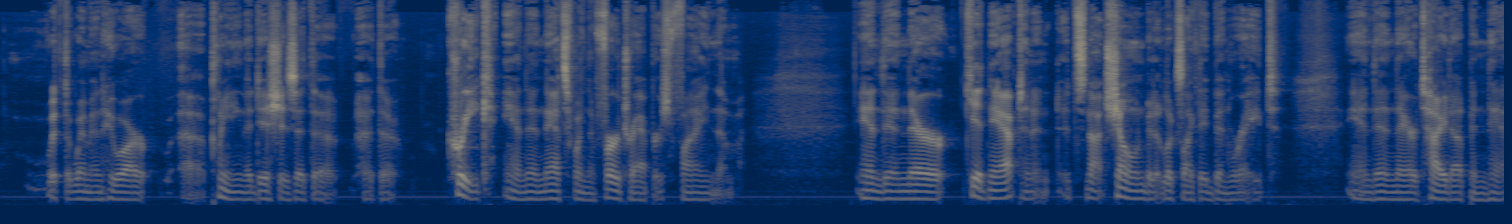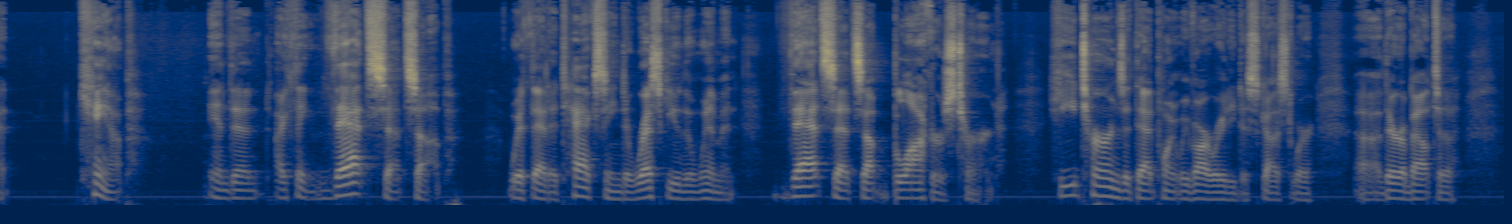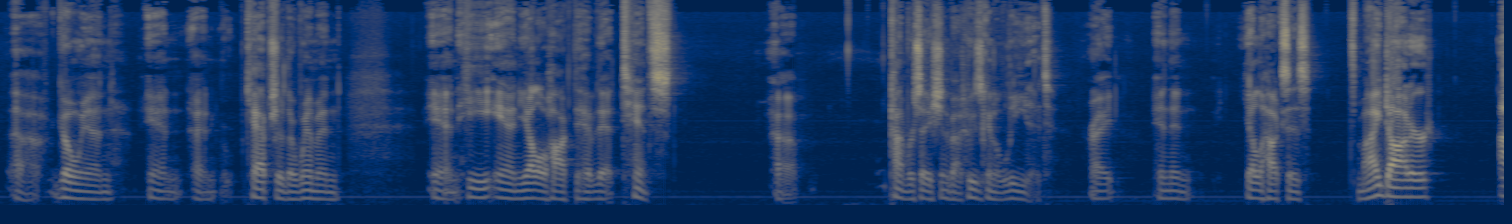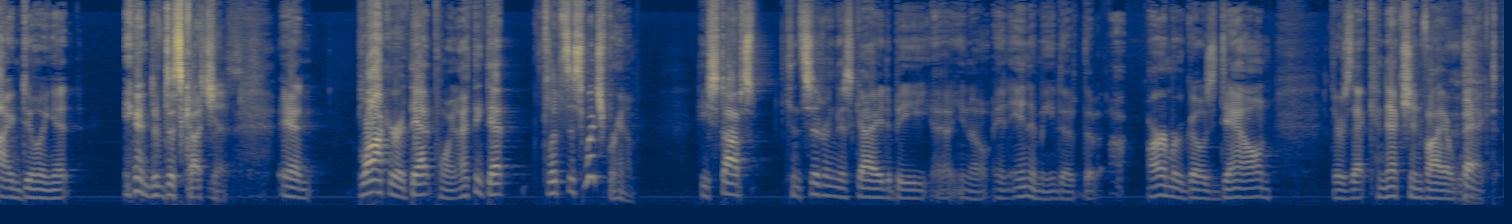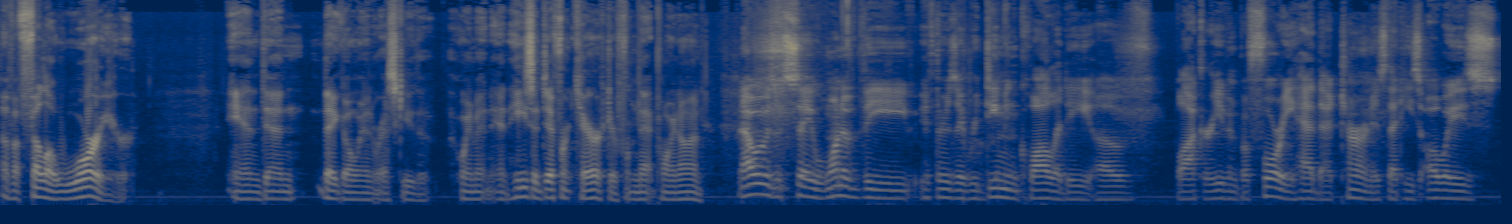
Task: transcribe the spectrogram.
with the women who are uh, cleaning the dishes at the at the creek, and then that's when the fur trappers find them. And then they're kidnapped, and it's not shown, but it looks like they've been raped. And then they're tied up in that camp. And then I think that sets up with that attack scene to rescue the women. That sets up Blocker's turn. He turns at that point we've already discussed, where uh, they're about to uh, go in and, and capture the women and he and Yellowhawk to have that tense uh, conversation about who's going to lead it, right? And then Yellowhawk says, "It's my daughter. I'm doing it." End of discussion. Yes. And Blocker at that point, I think that flips the switch for him. He stops considering this guy to be, uh, you know, an enemy. The the armor goes down. there's that connection via respect of a fellow warrior, and then they go in and rescue the women, and he's a different character from that point on. And I would always say one of the if there's a redeeming quality of Blocker even before he had that turn is that he's always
